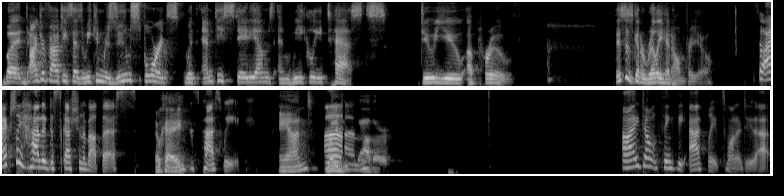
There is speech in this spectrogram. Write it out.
but Dr. Fauci says we can resume sports with empty stadiums and weekly tests. Do you approve? This is going to really hit home for you. So I actually had a discussion about this Okay. this past week. And what did Um, you gather? I don't think the athletes want to do that.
